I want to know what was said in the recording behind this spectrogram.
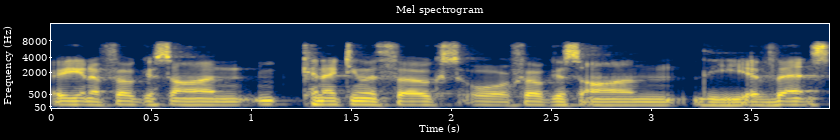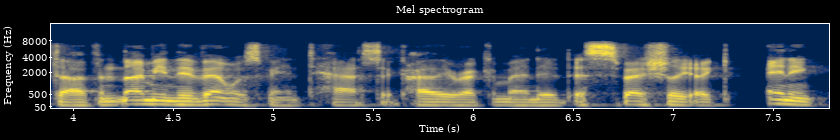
are you going to focus on connecting with folks or focus on the event stuff? And I mean, the event was fantastic, highly recommended, especially like any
